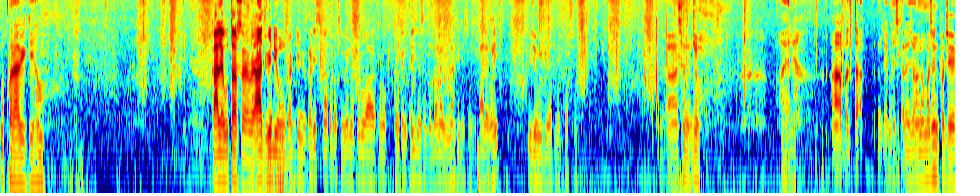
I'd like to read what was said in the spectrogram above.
ઉપર આવી ગઈ આમ. કાલે ઉતારશે. હવે આ જ વીડિયો હું કન્ટિન્યુ કરીશ. કાં તો પછી વહેલું પૂરું આ થોડોક કન્ટેન્ટ થઈ જશે તો બનાવી નાખી દઈશું. કાલે વળી બીજો વીડિયો અપલોડ કરશું. આ છે ને જો, આ રે આ બધા ડેમેજ કરે છે. આનામાં છે ને પછી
